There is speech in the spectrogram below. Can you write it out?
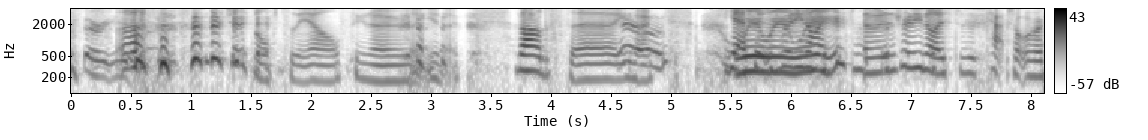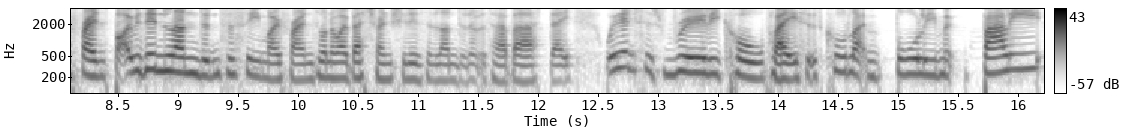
very. just, just north to the Alps, you know, like, you know, Val d'Isere, you know. Yeah, Wee, so it was wee, really wee. nice. It was really nice to just catch up with my friends. But I was in London to see my friends. One of my best friends, she lives in London. It was her birthday. We went to this really cool place. It was called like Ballie McBally.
